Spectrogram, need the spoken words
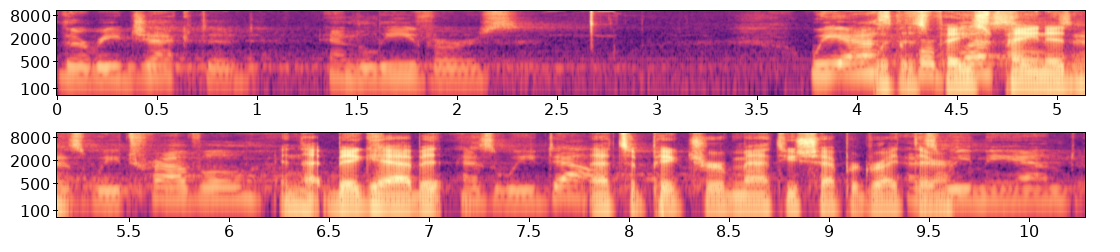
the rejected, and leavers. We ask with his for face painted as we travel, in that big habit. As we doubt, That's a picture of Matthew Shepard right there. We meander.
